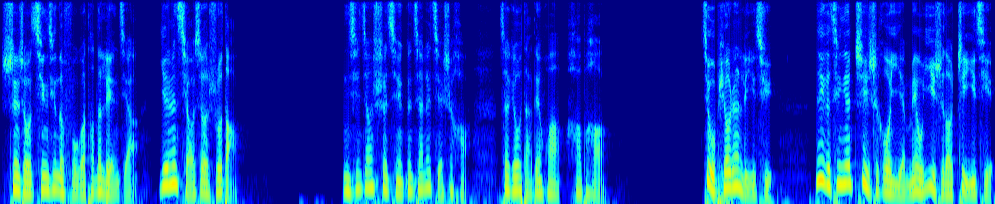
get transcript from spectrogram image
伸手轻轻地抚过他的脸颊，嫣然巧笑的说道：“你先将事情跟家里解释好，再给我打电话，好不好？”就飘然离去。那个青年这时候也没有意识到这一切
